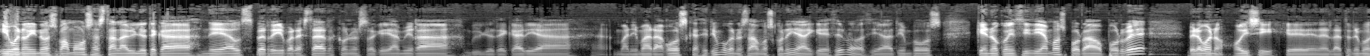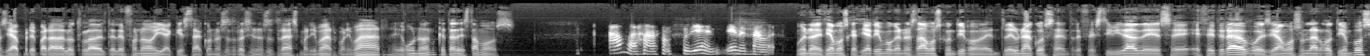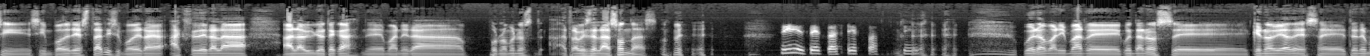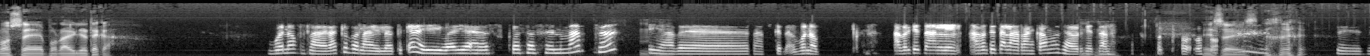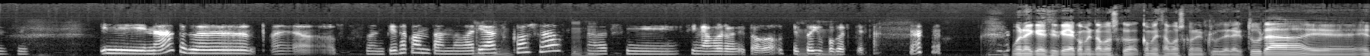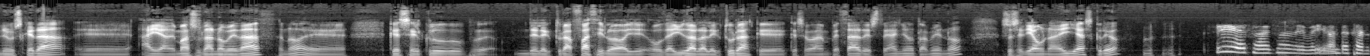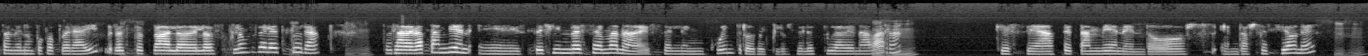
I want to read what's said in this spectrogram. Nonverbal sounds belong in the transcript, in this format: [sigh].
Y bueno, y nos vamos hasta la biblioteca de Ausperry para estar con nuestra querida amiga bibliotecaria eh, Marimar Agos, que hace tiempo que no estábamos con ella, hay que decirlo, hacía tiempos que no coincidíamos por A o por B, pero bueno, hoy sí, que la tenemos ya preparada al otro lado del teléfono y aquí está con nosotros y nosotras Marimar. Marimar, Egunon, ¿qué tal estamos? Ah, [laughs] bien, bien estamos. Bueno, decíamos que hacía tiempo que no estábamos contigo. Entre una cosa, entre festividades, eh, etcétera, pues llevamos un largo tiempo sin, sin poder estar y sin poder acceder a la, a la biblioteca de manera, por lo menos, a través de las ondas. Sí, es cierto, es cierto. [laughs] bueno, Marimar, eh, cuéntanos, eh, ¿qué novedades tenemos por la biblioteca? Bueno, pues la verdad que por la biblioteca hay varias cosas en marcha y a ver qué tal. Bueno, a ver qué tal, a ver qué tal arrancamos y a ver qué tal. Eso es. [laughs] sí, sí, sí. Y nada, pues eh, empieza contando varias cosas, a ver si, si me acuerdo de todo. Estoy un poco espesa. [laughs] [laughs] Bueno, hay que decir que ya comentamos, comenzamos con el club de lectura eh, en euskera. Eh, hay además una novedad, ¿no? Eh, que es el club de lectura fácil o, de ayuda a la lectura, que, se va a empezar este año también, ¿no? Eso sería una de ellas, creo. [laughs] Sí, eso, eso iba a empezar también un poco por ahí. Respecto a lo de los clubes de lectura, pues la verdad también, este fin de semana es el encuentro de clubes de lectura de Navarra que se hace también en dos en dos sesiones.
